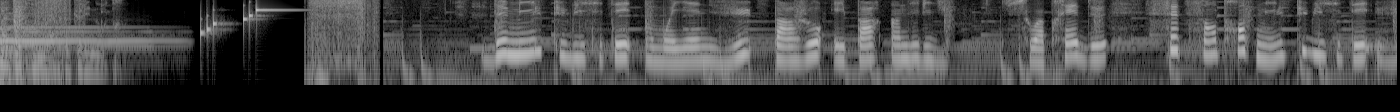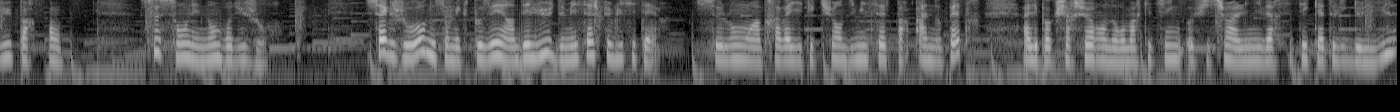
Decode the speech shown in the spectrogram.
pas d'autre merde que les nôtres. 2000 publicités en moyenne vues par jour et par individu, soit près de 730 000 publicités vues par an. Ce sont les nombres du jour. Chaque jour, nous sommes exposés à un déluge de messages publicitaires selon un travail effectué en 2007 par Anne Opetre, à l'époque chercheur en neuromarketing officiant à l'Université catholique de Lille,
